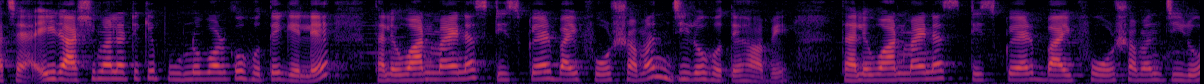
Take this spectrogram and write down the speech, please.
আচ্ছা এই রাশিমালাটিকে পূর্ণবর্গ হতে গেলে তাহলে one minus T square by four সমান জিরো হতে হবে। তাহলে one minus T square by four সমান জিরো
